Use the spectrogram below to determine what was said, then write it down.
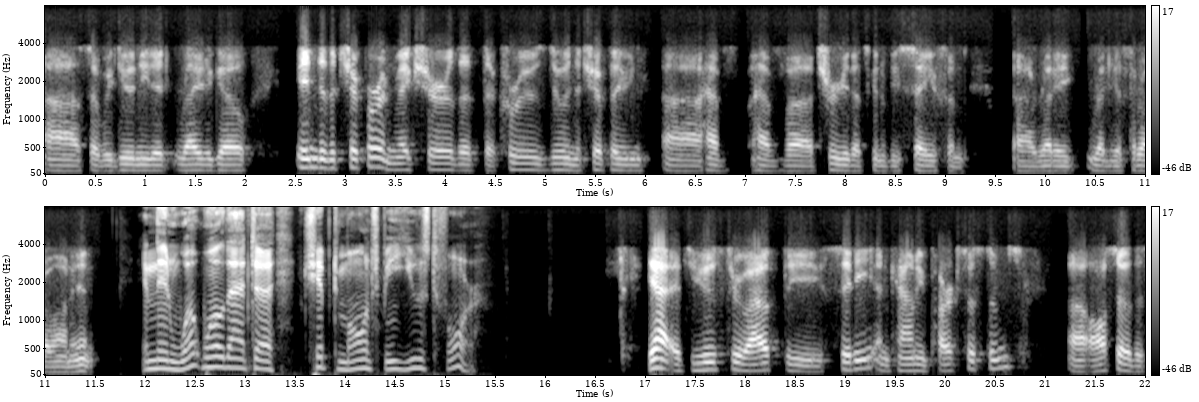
Uh, so we do need it ready to go into the chipper and make sure that the crews doing the chipping uh, have have a tree that's going to be safe and uh, ready ready to throw on in. And then, what will that uh, chipped mulch be used for? Yeah, it's used throughout the city and county park systems. Uh, also, the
